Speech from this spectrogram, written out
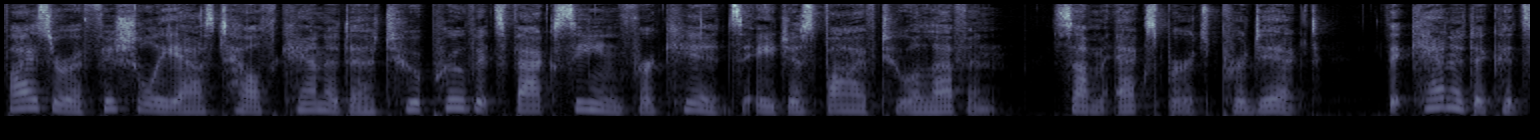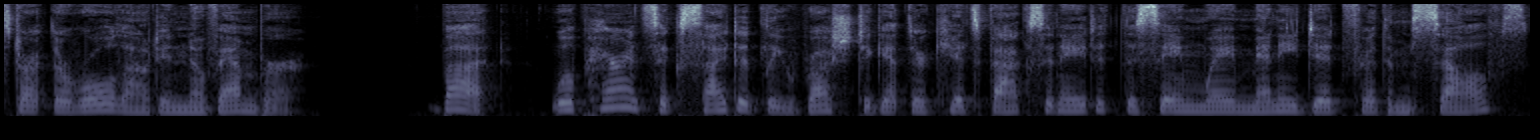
Pfizer officially asked Health Canada to approve its vaccine for kids ages 5 to 11. Some experts predict that Canada could start the rollout in November. But will parents excitedly rush to get their kids vaccinated the same way many did for themselves?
